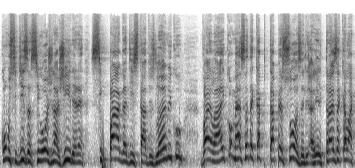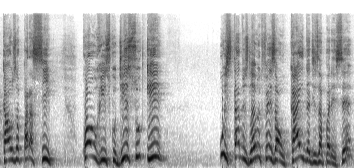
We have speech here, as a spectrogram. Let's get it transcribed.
como se diz assim hoje na gíria, né? Se paga de Estado Islâmico, vai lá e começa a decapitar pessoas. Ele, ele traz aquela causa para si. Qual o risco disso e o Estado Islâmico fez a Al-Qaeda desaparecer?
